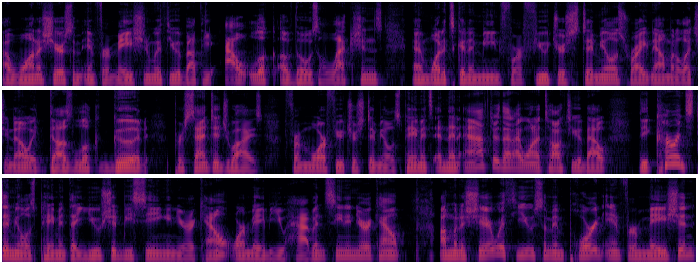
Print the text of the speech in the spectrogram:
I want to share some information with you about the outlook of those elections and what it's going to mean for future stimulus. Right now, I'm going to let you know it does look good percentage wise for more future stimulus payments. And then after that, I want to talk to you about the current stimulus payment that you should be seeing in your account, or maybe you haven't seen in your account. I'm going to share with you some important information information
